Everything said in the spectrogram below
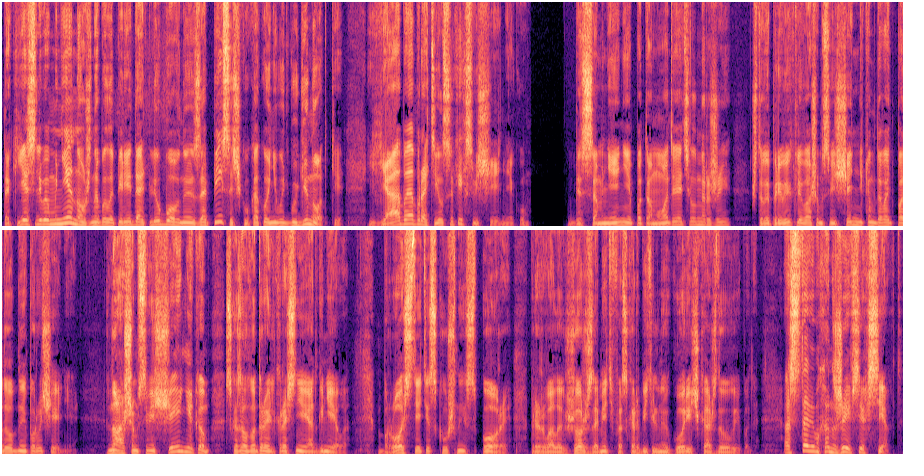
так если бы мне нужно было передать любовную записочку какой-нибудь гугенотке, я бы обратился к их священнику. Без сомнения, потому, — ответил Мержи, — что вы привыкли вашим священникам давать подобные поручения. «Нашим священникам!» — сказал Водрель краснее от гнева. «Бросьте эти скучные споры!» — прервал их Жорж, заметив оскорбительную горечь каждого выпада. «Оставим ханжей всех сект.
